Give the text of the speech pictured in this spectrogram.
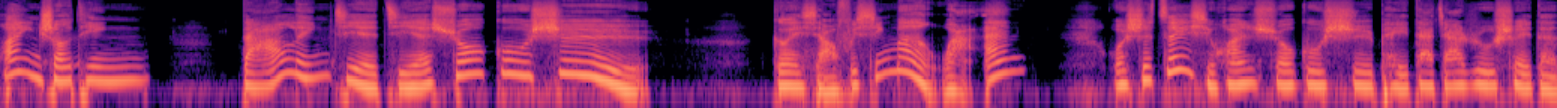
欢迎收听达琳姐姐说故事，各位小福星们晚安！我是最喜欢说故事陪大家入睡的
